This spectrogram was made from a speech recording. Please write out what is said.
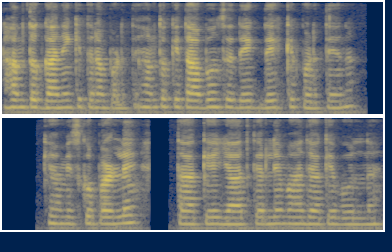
ہم تو گانے کی طرح پڑھتے ہیں، ہم تو کتابوں سے دیکھ دیکھ کے پڑھتے ہیں نا۔ کہ ہم اس کو پڑھ لیں تاکہ یاد کر لیں وہاں جا کے بولنا ہے۔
